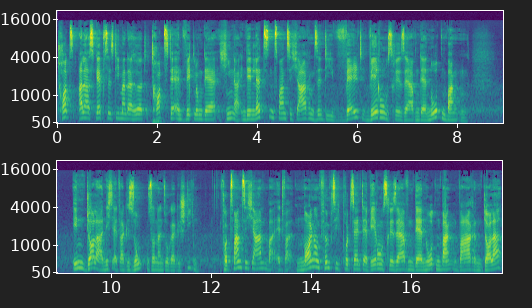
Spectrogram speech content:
Trotz aller Skepsis, die man da hört, trotz der Entwicklung der China. In den letzten 20 Jahren sind die Weltwährungsreserven der Notenbanken in Dollar nicht etwa gesunken, sondern sogar gestiegen. Vor 20 Jahren war etwa 59 Prozent der Währungsreserven der Notenbanken waren Dollar.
